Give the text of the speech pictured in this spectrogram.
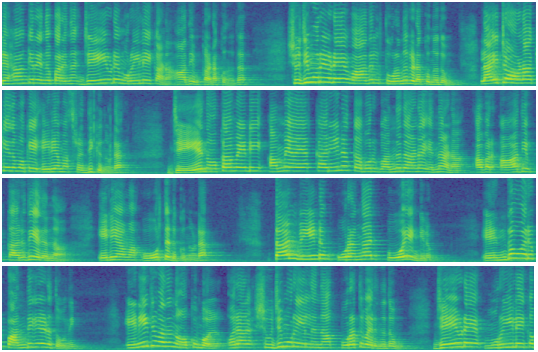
ജഹാംഗീർ എന്ന് പറയുന്ന ജയയുടെ മുറിയിലേക്കാണ് ആദ്യം കടക്കുന്നത്. ശുചിമുറിയുടെ വാതിൽ തുറന്നു കിടക്കുന്നതും ലൈറ്റ് ഓണാക്കിയതുമൊക്കെ ഏരിയമ്മ ശ്രദ്ധിക്കുന്നുണ്ട്. ജയയെ നോക്കാൻ വേണ്ടി അമ്മയായ കരീന കപൂർ വന്നതാണ് എന്നാണ് അവർ ആദ്യം കരുതിയതെന്ന് എലിയാമ്മ ഓർത്തെടുക്കുന്നുണ്ട്. താൻ വീണ്ടും ഉറങ്ങാൻ പോയെങ്കിലും എന്തോ ഒരു പന്തികേട് തോന്നി. എണീറ്റ് വന്ന് നോക്കുമ്പോൾ ഒരാൾ ശുചിമുറിയിൽ നിന്ന് പുറത്തു വരുന്നതും ജയയുടെ മുറിയിലേക്ക്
